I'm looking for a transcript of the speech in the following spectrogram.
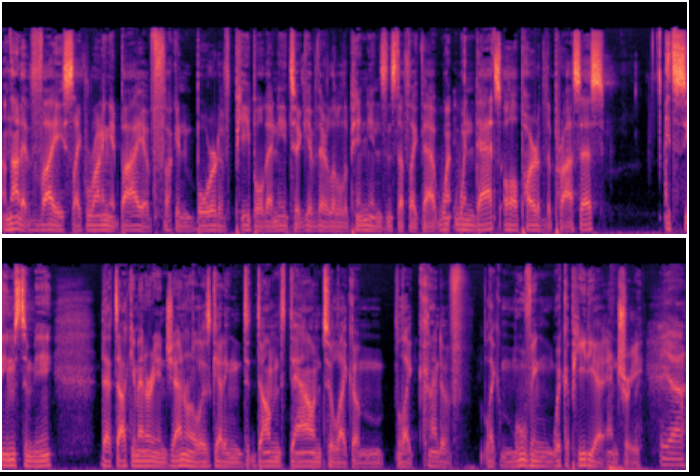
I'm not at Vice, like running it by a fucking board of people that need to give their little opinions and stuff like that. When, when that's all part of the process, it seems to me that documentary in general is getting dumbed down to like a like kind of like moving Wikipedia entry Yeah.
